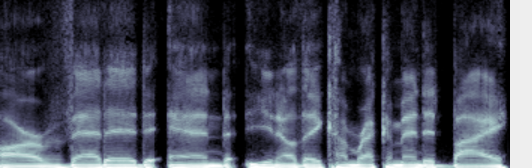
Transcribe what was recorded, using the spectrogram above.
are vetted and, you know, they come recommended by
